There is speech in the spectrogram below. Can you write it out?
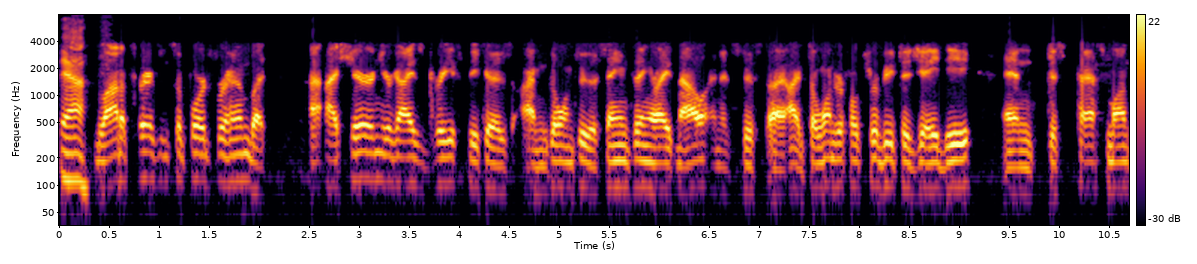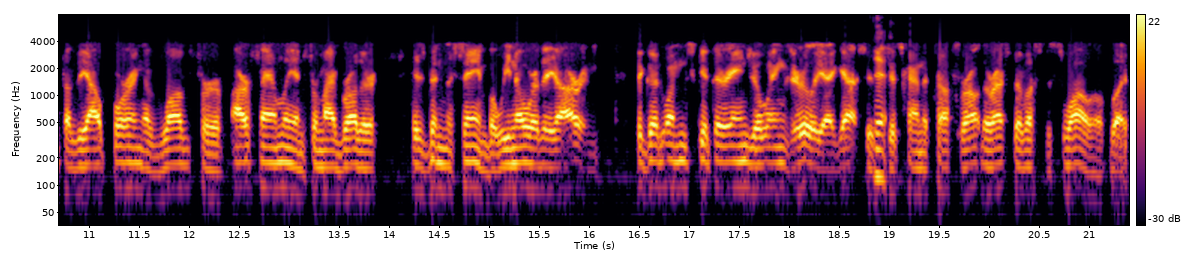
Yeah. a lot of prayers and support for him, but I, I share in your guys' grief because I'm going through the same thing right now, and it's just I, it's a wonderful tribute to JD. And this past month of the outpouring of love for our family and for my brother has been the same. But we know where they are, and the good ones get their angel wings early. I guess it's Yeah. just kind of tough for all the rest of us to swallow. But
